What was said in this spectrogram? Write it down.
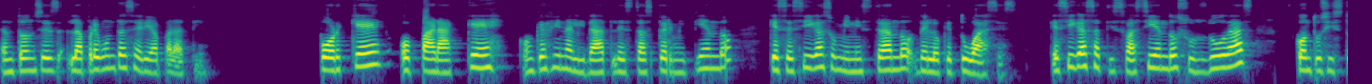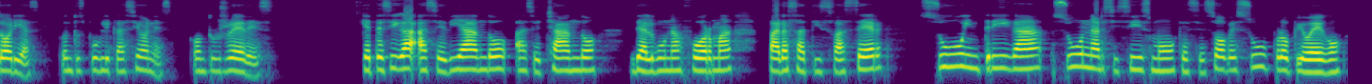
Entonces, la pregunta sería para ti, ¿por qué o para qué, con qué finalidad le estás permitiendo que se siga suministrando de lo que tú haces, que siga satisfaciendo sus dudas con tus historias, con tus publicaciones, con tus redes, que te siga asediando, acechando de alguna forma para satisfacer su intriga, su narcisismo, que se sobe su propio ego.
